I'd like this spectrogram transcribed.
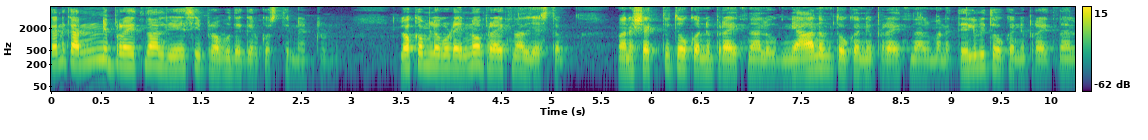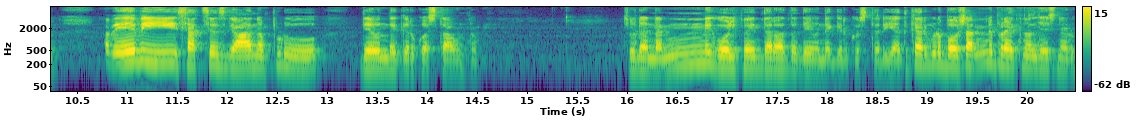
కనుక అన్ని ప్రయత్నాలు చేసి ప్రభు దగ్గరకు వస్తున్నట్టుండు. లోకంలో కూడా ఎన్నో ప్రయత్నాలు చేస్తాం. మన శక్తితో కొన్ని ప్రయత్నాలు జ్ఞానంతో కొన్ని ప్రయత్నాలు మన తెలివితో కొన్ని ప్రయత్నాలు అవేవి సక్సెస్ కానప్పుడు దేవుని దగ్గరకు వస్తూ ఉంటాం. చూడండి అన్ని కోల్పోయిన తర్వాత దేవుని దగ్గరికి వస్తారు ఈ అధికారి కూడా బహుశా అన్ని ప్రయత్నాలు చేసినాడు.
